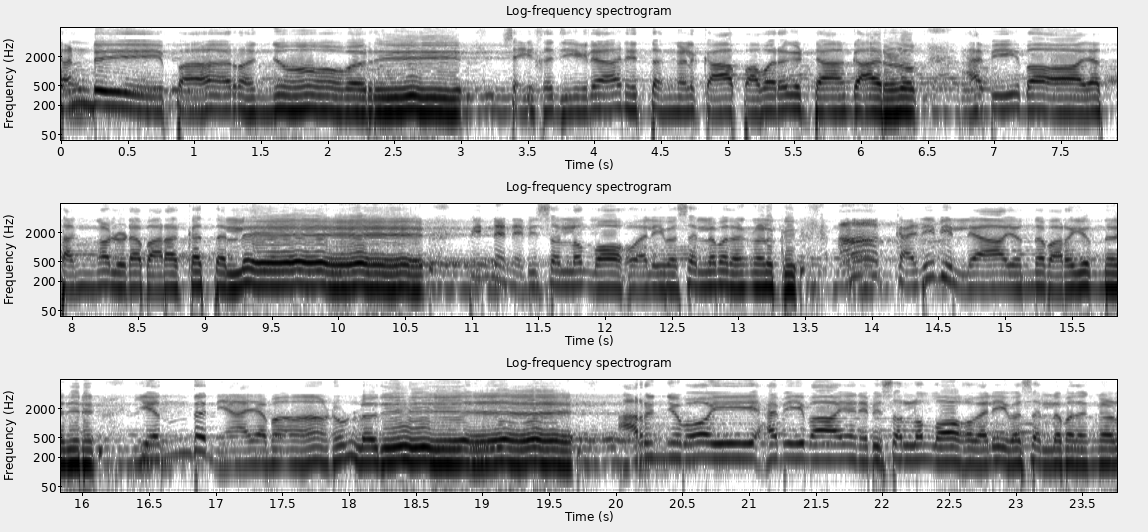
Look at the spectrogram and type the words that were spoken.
കണ്ട് പറഞ്ഞോവർ. ശൈഖ ജീലാനി തങ്ങൾക്ക് ആ പവർ കിട്ടാൻ കാരണം ഹബീബായ തങ്ങളുടെ ബറക്കത്തല്ലേ പിന്നെ നബി സല്ലല്ലാഹു അലൈഹി വസല്ലമ തങ്ങൾക്ക് ആ കഴിവില്ല എന്ന് പറയുന്നതിന് എന്ത് ന്യായമാണുള്ളത്? അറിഞ്ഞുപോയി ഹബീബായ നബി സല്ലല്ലാഹു അലൈഹി വസല്ലമ തങ്ങൾ.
